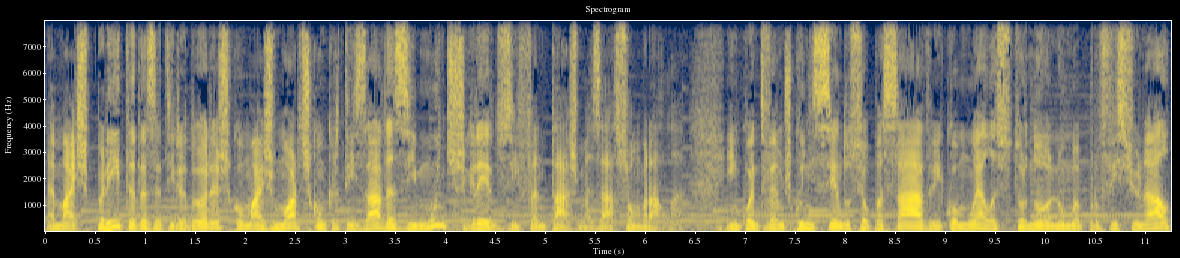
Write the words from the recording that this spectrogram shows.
a mais perita das atiradoras, com mais mortes concretizadas e muitos segredos e fantasmas a assombrá-la. Enquanto vamos conhecendo o seu passado e como ela se tornou numa profissional,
